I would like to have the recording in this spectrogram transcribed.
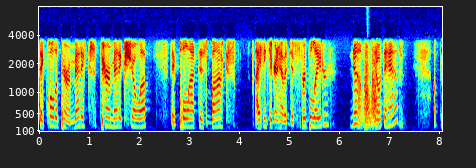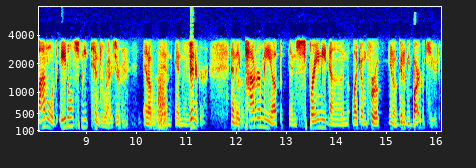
They call the paramedics. Paramedics show up. They pull out this box. I think they're going to have a defibrillator. No, you know what they have? A bottle of Adolph's meat tenderizer and, a, and and vinegar, and they powder me up and spray me down like I'm for a, you know going to be barbecued.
